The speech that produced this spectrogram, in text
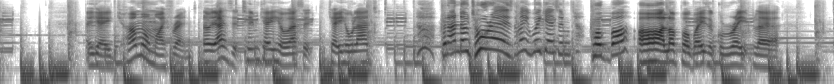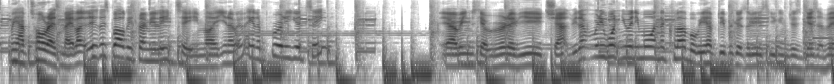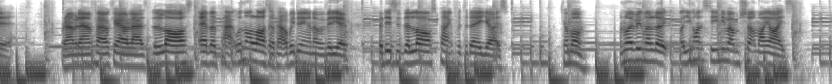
Okay, come on, my friend. Oh, that's it. Tim Cahill, that's it. Cahill, lad. Fernando Torres! Mate, we're getting some Pogba. Oh, I love Pogba. He's a great player. We have Torres, mate. Like, this Barclays Premier League team, like, you know, we're making a pretty good team. Yeah, we can just get rid of you, chaps. We don't really want you anymore in the club, or we have duplicates of you so you can just disappear. Radamel Falcao, lads. The last ever pack. Well, not last ever pack. I'll be doing another video. But this is the last pack for today, guys. Come on. I'm not even going to look. Like, you can't see me, but I'm shutting my eyes.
